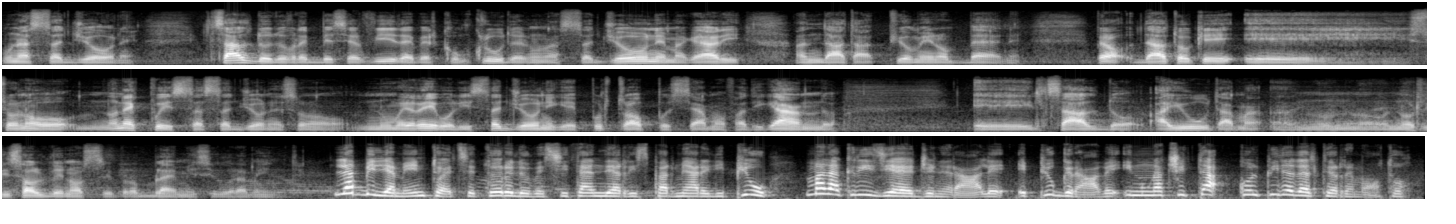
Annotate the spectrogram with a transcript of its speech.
una stagione. Il saldo dovrebbe servire per concludere una stagione magari andata più o meno bene, però dato che eh, sono, non è questa stagione, sono numerevoli stagioni che purtroppo stiamo faticando e il saldo aiuta ma eh, non, non risolve i nostri problemi sicuramente. L'abbigliamento è il settore dove si tende a risparmiare di più, ma la crisi è generale e più grave in una città colpita dal terremoto.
